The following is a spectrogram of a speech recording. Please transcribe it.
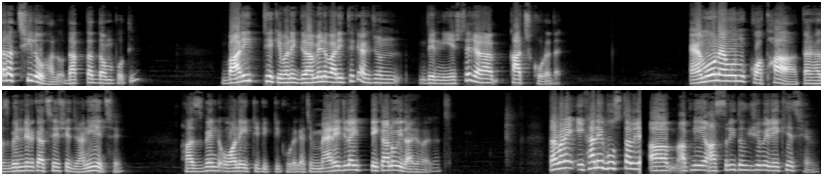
তারা ছিল ভালো, ডাক্তার দম্পতি। বাড়ির থেকে মানে গ্রামের বাড়ি থেকে একজনদের নিয়ে এসছে যারা কাজ করে দেয়। এমন এমন কথা তার হাজবেন্ডের কাছে এসে জানিয়েছে। হাজবেন্ড ওয়ান এইটি ডিগ্রি করে গেছে। ম্যারেজ লাইফ টেকানোই দায় হয়ে গেছে। তার মানে এখানে বুঝতে হবে যে আপনি আশ্রিত হিসেবে রেখেছেন।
